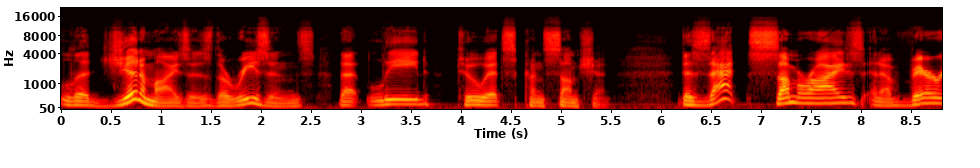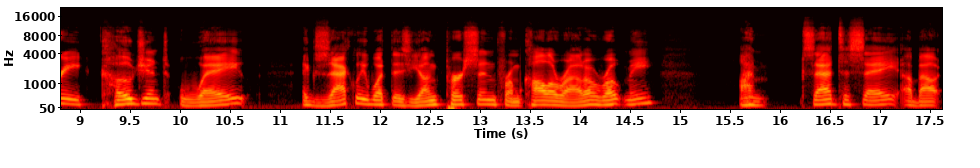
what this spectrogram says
legitimizes the reasons that lead to its consumption. Does that summarize in a very cogent way exactly what this young person from Colorado wrote me? I'm sad to say about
